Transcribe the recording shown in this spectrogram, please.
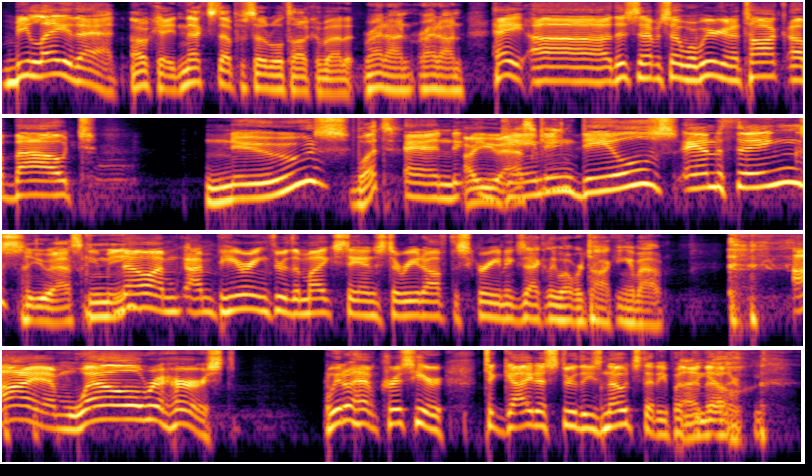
Belay that. Okay, next episode we'll talk about it. Right on, right on. Hey, uh this is an episode where we're going to talk about news What? and Are you gaming asking? deals and things. Are you asking me? No, I'm I'm peering through the mic stands to read off the screen exactly what we're talking about. I am well rehearsed. We don't have Chris here to guide us through these notes that he put I know. together.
